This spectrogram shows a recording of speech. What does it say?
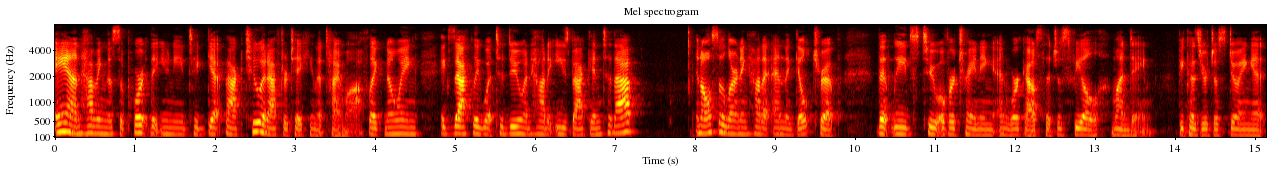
and having the support that you need to get back to it after taking the time off, like knowing exactly what to do and how to ease back into that, and also learning how to end the guilt trip that leads to overtraining and workouts that just feel mundane because you're just doing it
